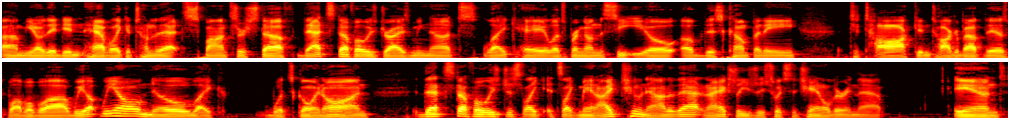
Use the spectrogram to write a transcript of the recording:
Um, you know, they didn't have like a ton of that sponsor stuff. That stuff always drives me nuts. Like, hey, let's bring on the CEO of this company to talk and talk about this, blah blah blah. We we all know like what's going on. That stuff always just like it's like, man, I tune out of that, and I actually usually switch the channel during that. And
